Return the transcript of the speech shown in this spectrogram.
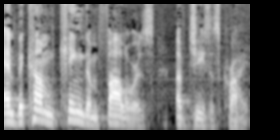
and become kingdom followers of Jesus Christ.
